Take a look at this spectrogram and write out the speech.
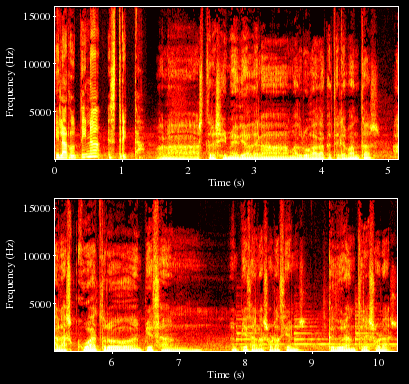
y la rutina estricta. A las tres y media de la madrugada que te levantas, a las cuatro empiezan, empiezan las oraciones, que duran tres horas.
